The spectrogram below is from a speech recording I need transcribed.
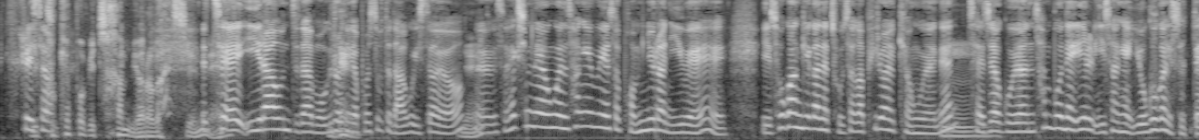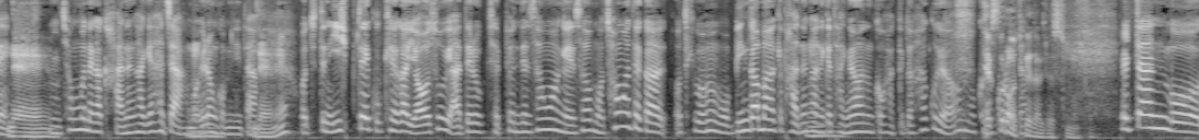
그래서 국회법이 참 여러 가지. 네. 제 2라운드다 뭐 그런 네. 얘기가 벌써부터 나오고 있어요. 네. 네, 그래서 핵심 내용은 상임위에서 법률안 이외에 이 소관 기관의 조사가 필요할 경우에는 음. 제적의원 3분의 1 이상의 요구가 있을 때 네. 음, 청문회가 가능하게 하자 뭐 이런 겁니다. 네. 어쨌든 20대 국회가 여소야대로 재편된 상황에서 뭐 청와대가 어떻게 보면 뭐 민감하게 반응하는 게 당연한 것 같기도 하고요. 뭐 댓글은. 어떻게 달렸습니까? 일단 뭐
